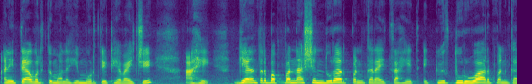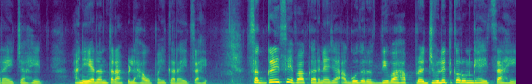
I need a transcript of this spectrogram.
आणि त्यावर तुम्हाला ही मूर्ती ठेवायची आहे. यानंतर बाप्पांना शेंदूर अर्पण करायचं आहेत एकवीस दुर्वा अर्पण करायचे आहेत आणि यानंतर आपल्याला हा उपाय करायचा आहे. सगळी सेवा करण्याच्या अगोदरच दिवा हा प्रज्वलित करून घ्यायचा आहे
